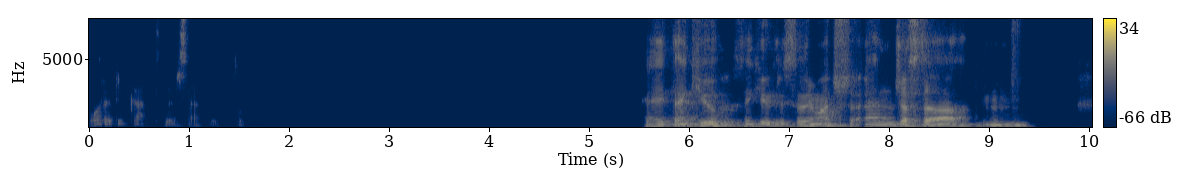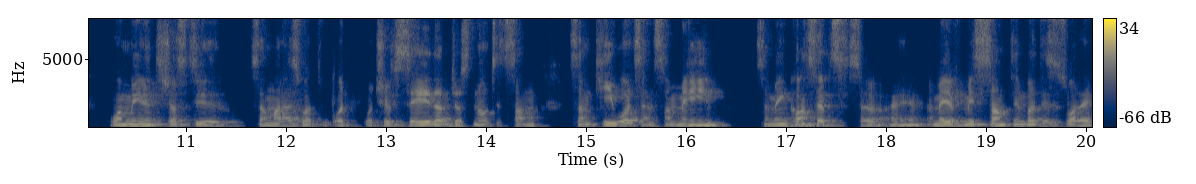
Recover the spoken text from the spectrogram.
already got herself into. Okay, thank you. Thank you, Krista, very much. And just uh, mm, one minute just to summarize what, what, what you've said. I've just noted some some keywords and some main some main concepts. So I, I may have missed something, but this is what I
